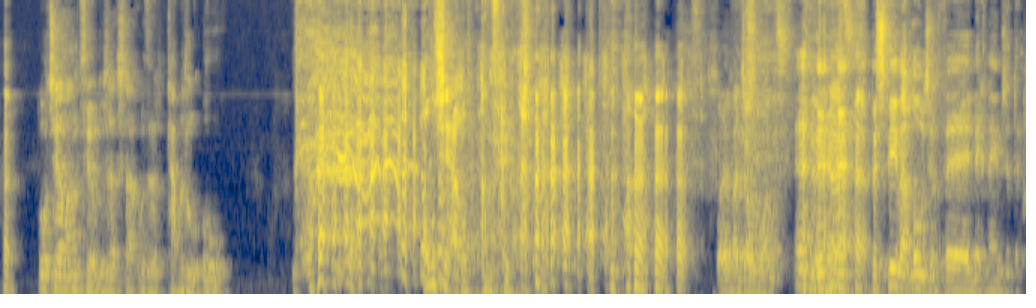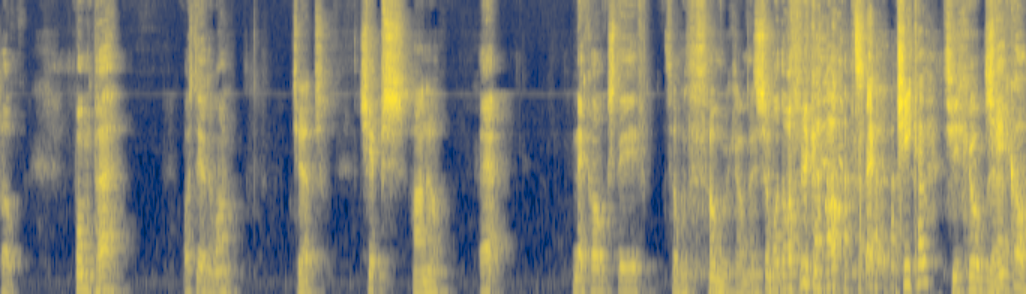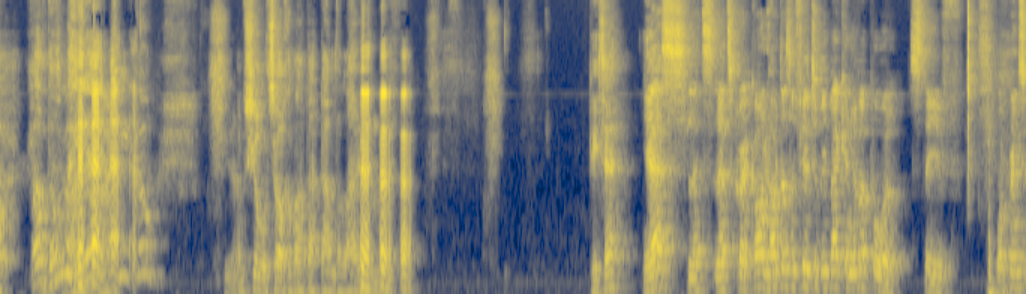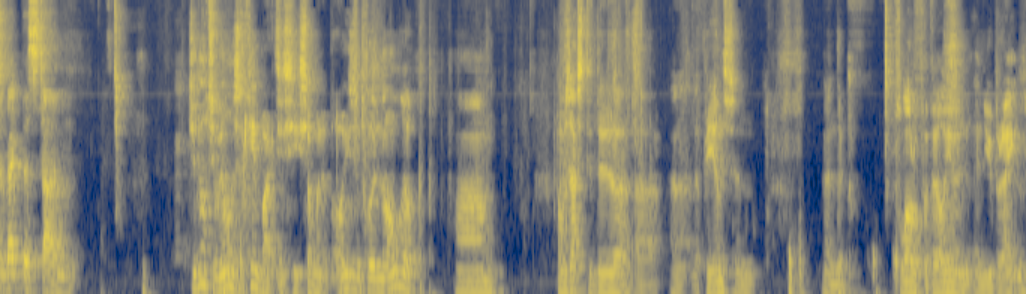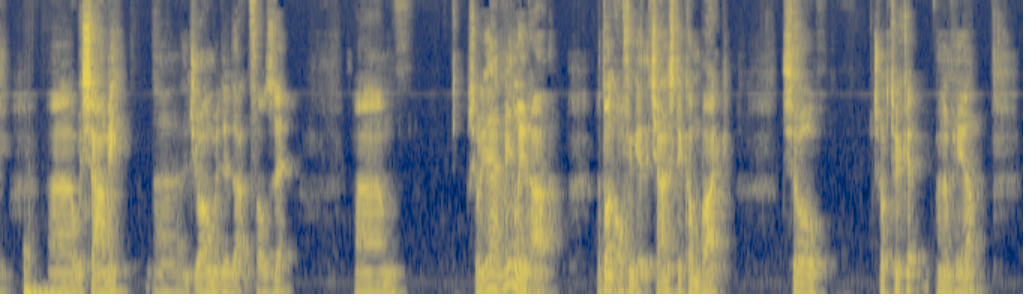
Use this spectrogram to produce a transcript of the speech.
Hotel Anfield, does that start with a capital O? Hotel. Anfield. Whatever John wants. but Steve had loads of uh, nicknames at the club. Bumper. What's the other one? Chips, Chips. Hano, Yeah. Nico, Steve. Some of the some we can't And mention. some other ones we can't. Chico. Chico, yeah. Chico. Well done, mate. Yeah, Chico. Yeah. I'm sure we'll talk about that down the line. Peter? Yes, let's let's crack on. How does it feel to be back in Liverpool, Steve? What brings you back this time? Do you know, to be honest, I came back to see some of the boys, including Aldo. Um, I was asked to do a, a, an, an appearance in, in the Floral Pavilion in, in New Brighton uh, with Sammy uh, and John. We did that on Thursday. Um, so, yeah, mainly that. I don't often get the chance to come back. So, so I took it and I'm here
